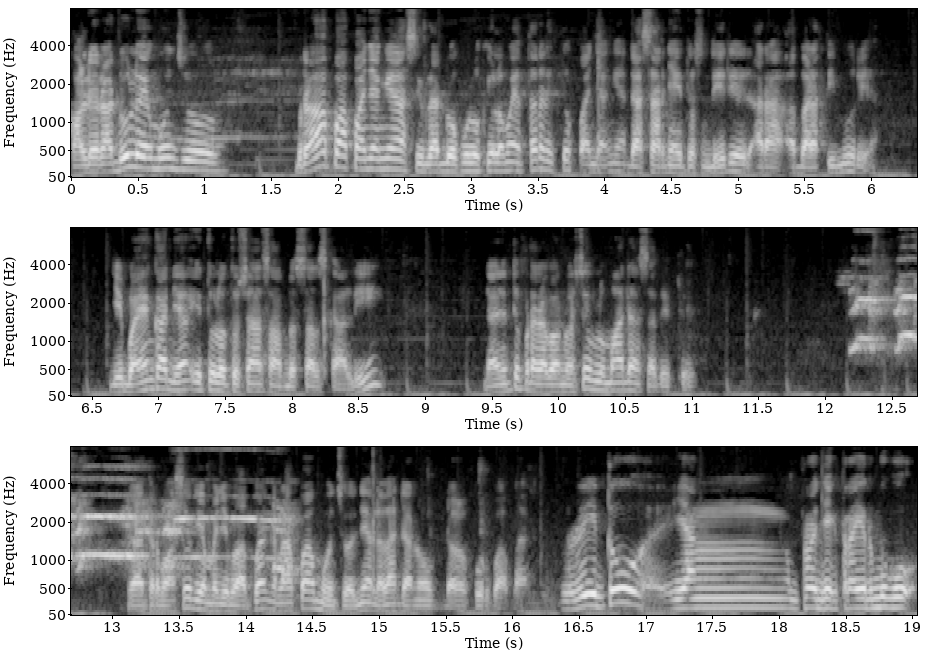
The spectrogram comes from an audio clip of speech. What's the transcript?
Kaldera dulu yang muncul. Berapa panjangnya? Sekitar 20 km itu panjangnya. Dasarnya itu sendiri arah barat timur ya. Jadi bayangkan ya, itu letusan sangat besar sekali. Dan itu peradaban manusia belum ada saat itu. Dan termasuk yang menyebabkan kenapa munculnya adalah danau danau purba Batu. Jadi itu yang proyek terakhir buku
